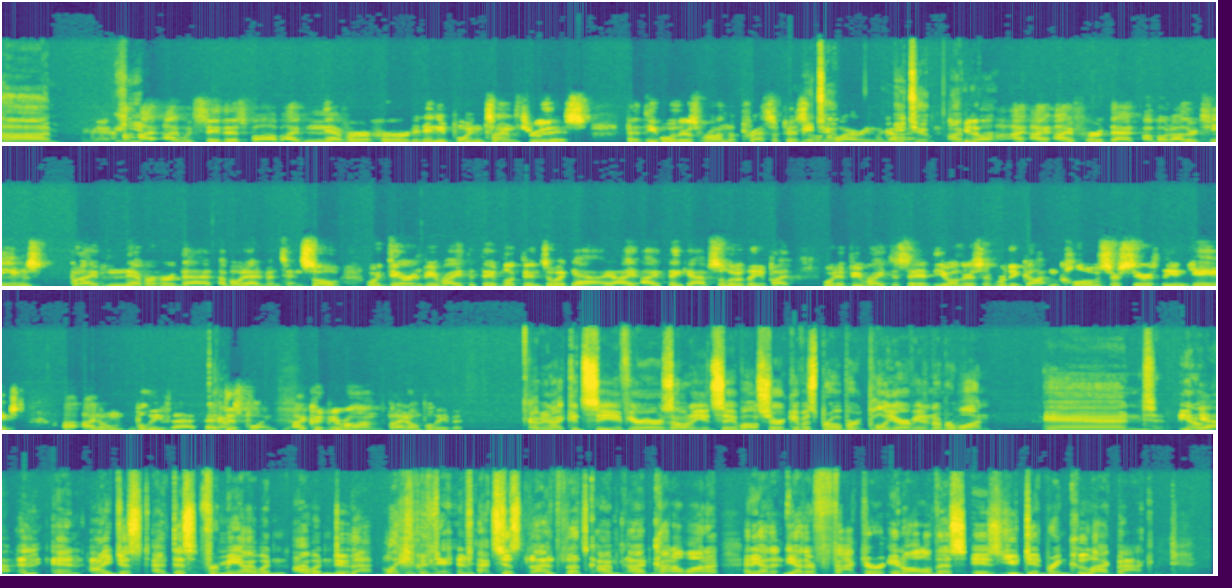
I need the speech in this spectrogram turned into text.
Uh, he... I, I would say this, Bob. I've never heard at any point in time through this that the Oilers were on the precipice Me of too. acquiring the guy. Me too. I've you never... know, I, I, I've heard that about other teams but I've never heard that about Edmonton. So would Darren be right that they've looked into it? Yeah, I, I think absolutely. But would it be right to say that the Oilers have really gotten close or seriously engaged? Uh, I don't believe that at yeah. this point. I could be wrong, but I don't believe it. I mean, I could see if you're Arizona, you'd say, well, sure, give us Broberg, Puljujarvi to number one and you know yeah. and and I just at this for me I wouldn't I wouldn't do that. Like and that's just that's I'm I'm kind of want to and the other the other factor in all of this is you did bring Kulak back.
